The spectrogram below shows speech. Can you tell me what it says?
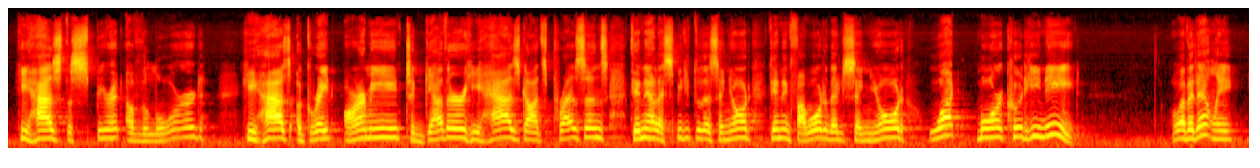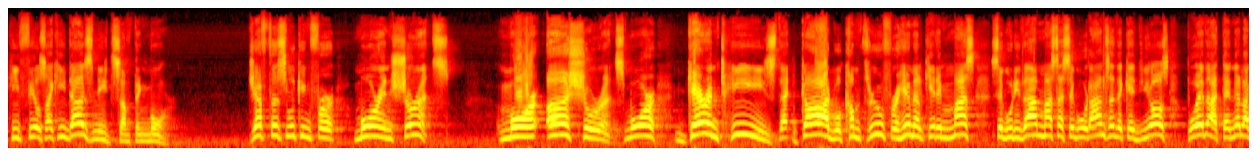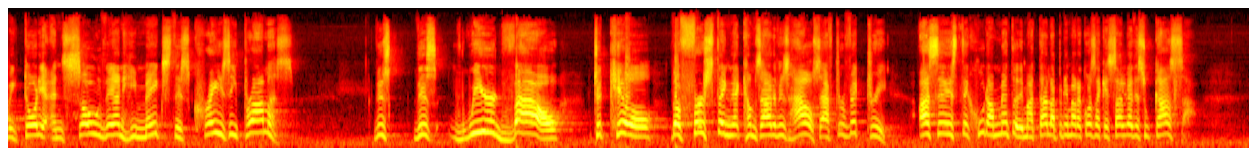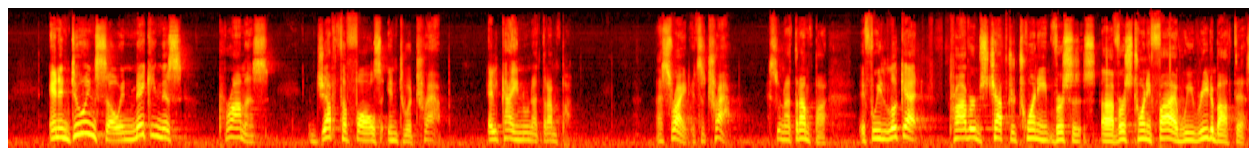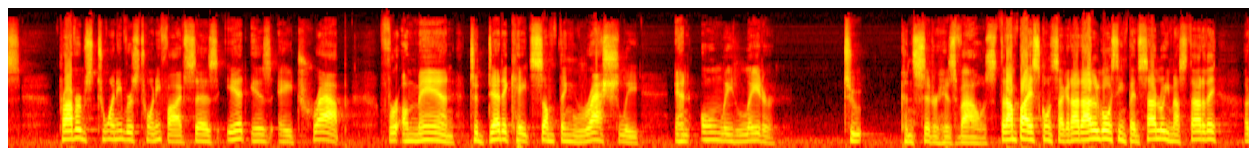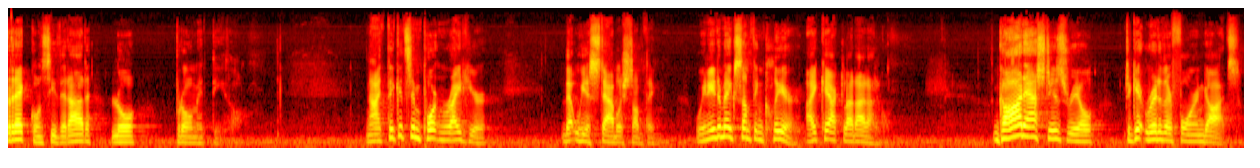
He has the Spirit of the Lord. He has a great army together. He has God's presence. Tiene el Espíritu del Señor. Tiene el favor del Señor. What more could he need? Well, evidently, he feels like he does need something more. Jephthah's looking for more insurance, more assurance, more guarantees that God will come through for him. Él quiere más seguridad, más aseguranza de que Dios pueda tener la victoria. And so then he makes this crazy promise, this, this weird vow to kill the first thing that comes out of his house after victory. Hace este juramento de matar la primera cosa que salga de su casa. And in doing so, in making this promise, Jephthah falls into a trap. Él cae en una trampa. That's right, it's a trap. Es una trampa. If we look at Proverbs chapter 20, verses, uh, verse 25, we read about this. Proverbs 20, verse 25 says, It is a trap for a man to dedicate something rashly and only later to consider his vows. Trampa es consagrar algo sin pensarlo y más tarde reconsiderar lo prometido. Now, I think it's important right here that we establish something. We need to make something clear. Hay que aclarar algo. God asked Israel to get rid of their foreign gods.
